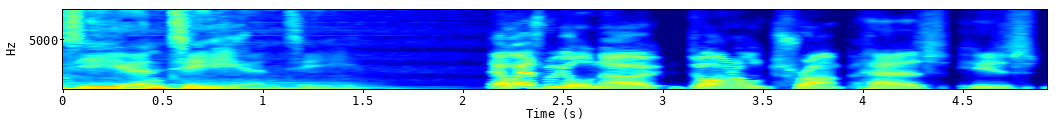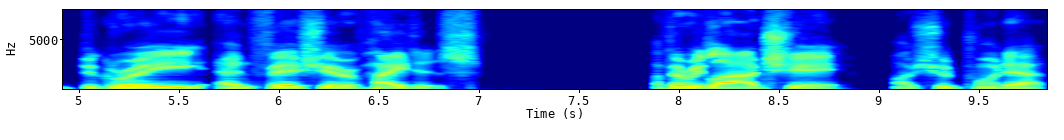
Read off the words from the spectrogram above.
TNT. Now, as we all know, Donald Trump has his degree and fair share of haters, a very large share, I should point out.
